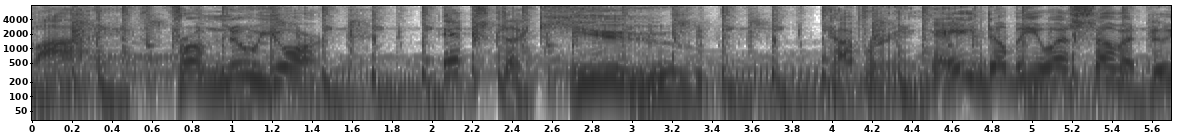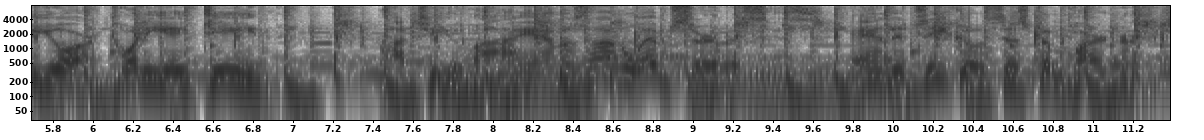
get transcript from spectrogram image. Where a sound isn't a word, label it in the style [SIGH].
Live from New York, it's theCUBE. Covering AWS Summit New York 2018. Brought to you by Amazon Web Services and its ecosystem partners.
